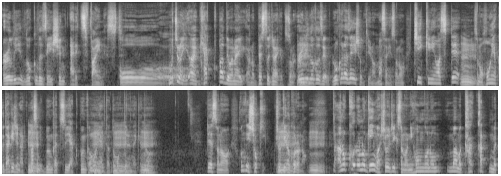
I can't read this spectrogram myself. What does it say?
early localization at its finest。もちろんあ100%ではないあのベストじゃないけど、その early localization、ローカラゼーションっていうのはまさにその地域に合わせて、その翻訳だけじゃなくて、まさに文化通訳、文化翻訳だと思ってるんだけど、で、その、本当に初期、初期の頃の。あの頃のゲームは正直、その日本語の、まあまあ、かかまあ、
